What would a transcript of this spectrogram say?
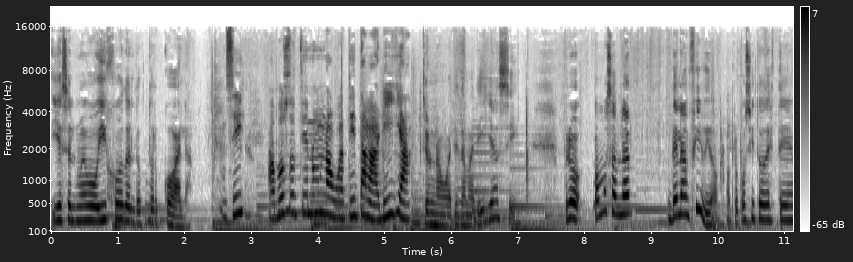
y es el nuevo hijo del doctor Koala. Sí, Aposto tiene una guatita amarilla. Tiene una guatita amarilla, sí. Pero vamos a hablar del anfibio, a propósito de este,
